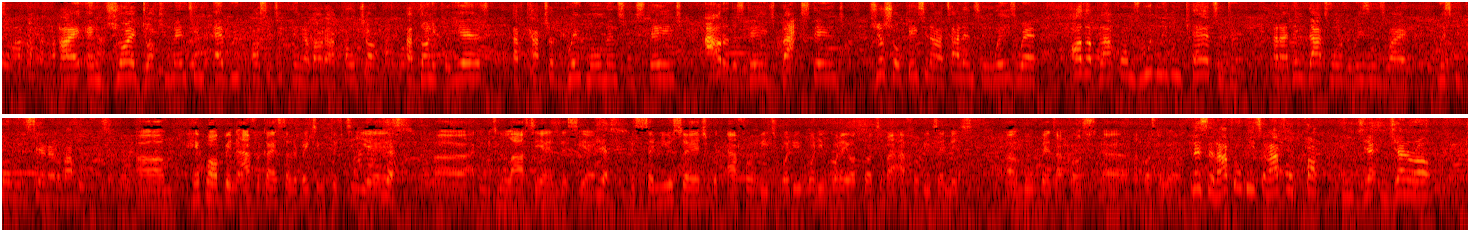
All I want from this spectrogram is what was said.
I enjoy documenting every positive thing about our culture. I've done it for years. I've captured great moments from stage, out of the stage, backstage, just showcasing our talents in ways where other platforms wouldn't even care to do. And I think that's one of the reasons why Wizkid called me the CNN of Afrobeats. Um, Hip hop in Africa is celebrating 50 years. Yes. Uh, I think between last year and this year. Yes. This is a new surge with Afrobeats. What do you, what do you, what are your thoughts about Afrobeats and its uh, movement across uh, across the world? Listen, Afrobeats and Afropop in, ge- in general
